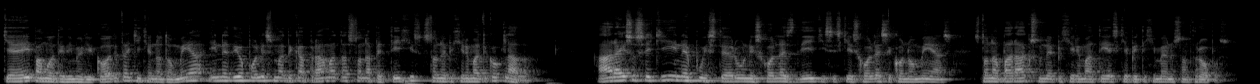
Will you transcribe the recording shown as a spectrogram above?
Και είπαμε ότι η δημιουργικότητα και η καινοτομία είναι δύο πολύ σημαντικά πράγματα στο να πετύχεις στον επιχειρηματικό κλάδο. Άρα, ίσως εκεί είναι που υστερούν οι σχολές διοίκησης και οι σχολές οικονομίας στο να παράξουν επιχειρηματίες και επιτυχημένους ανθρώπους.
